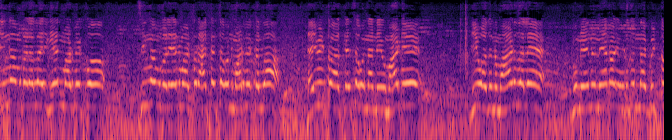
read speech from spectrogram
ಸಿಂಗಮ್ಗಳೆಲ್ಲ ಈಗ ಏನ್ ಮಾಡ್ಬೇಕು? ಸಿಂಗಮ್ಗಳು ಏನ್ ಮಾಡ್ತಾರೆ? ಆ ಕೆಲಸವನ್ನು ಮಾಡ್ಬೇಕಲ್ವಾ? ದಯವಿಟ್ಟು ಆ ಕೆಲಸವನ್ನ ನೀವು ಮಾಡಿ. ನೀವು ಅದನ್ನು ಮಾಡದಲೇ ಇವನೇನೇನೋ ಈ ಹುಡುಗನ್ನ ಬಿಟ್ಟು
